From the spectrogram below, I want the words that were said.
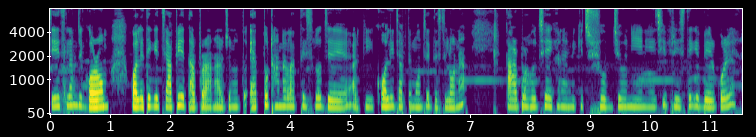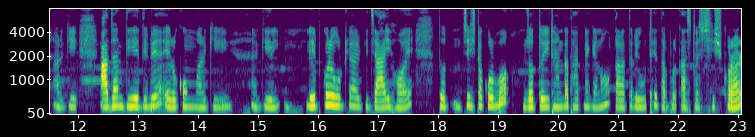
চেয়েছিলাম যে গরম কলে থেকে চাপিয়ে তারপর আনার জন্য। তো এত ঠান্ডা লাগতেছিল যে আর কি কলই চাপতে মন চাইতেছিল না। তারপর হচ্ছে এখানে আমি কিছু সবজিও নিয়ে নিয়েছি। ফ্রিজ থেকে বের করে আর কি আজান দিয়ে দিবে। এরকম আর কি আর কি লেট করে উঠলে আর কি যাই হয়। তো চেষ্টা করব যতই ঠান্ডা থাক না কেন তাড়াতাড়ি উঠে তারপর কাজটা শেষ করার।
